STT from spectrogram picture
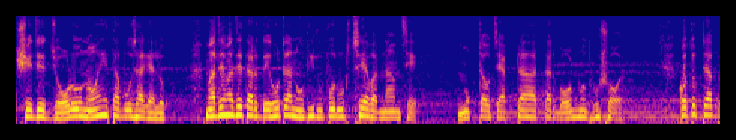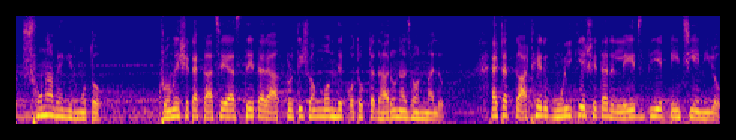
সে যে জড়ো নয় তা বোঝা গেল। মাঝে মাঝে তার দেহটা নদীর উপর উঠছে, আবার নামছে। মুখটাও চ্যাপটা আর তার বর্ণ ধূসর। কতকটা সোনা ব্যাঙের মতো। ক্রমে সেটা কাছে আসতে তার আকৃতি সম্বন্ধে কতকটা ধারণা জন্মালো। একটা কাঠের গুঁড়িকে সে তার লেজ দিয়ে পেঁচিয়ে নিল।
